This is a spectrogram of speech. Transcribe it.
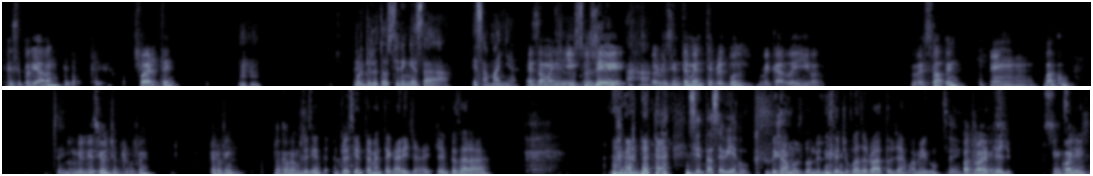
que se peleaban fuerte. Ujú. Porque los dos tienen esa, esa maña. Esa Y mañana. los dos Inclusive, ajá. recientemente Red Bull, Ricardo y Verstappen en Baku, ¿sí? 2018 creo que fue. Pero en fin, no cambiamos de tema. Reciente- recientemente, Gary, ya hay que empezar a, Siéntase viejo. digamos, 2018 fue hace rato ya, amigo, ¿sí? Cuatro años, aquello. cinco Sí. años.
